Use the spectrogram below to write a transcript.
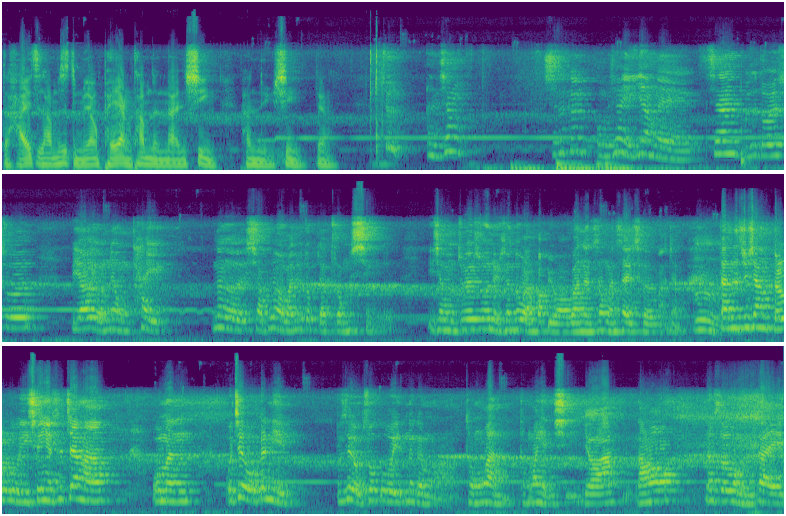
的孩子，他们是怎么样培养他们的男性和女性这样？其实跟我们现在一样哎，现在不是都会说不要有那种太。那个小朋友玩具都比较中性了。以前我们就会说女生都玩芭比娃娃，男生玩赛车嘛，这样。嗯。但是就像德古以前也是这样啊。我们，我记得我跟你不是有做过那个嘛童话童话演习？有啊。然后那时候我们在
